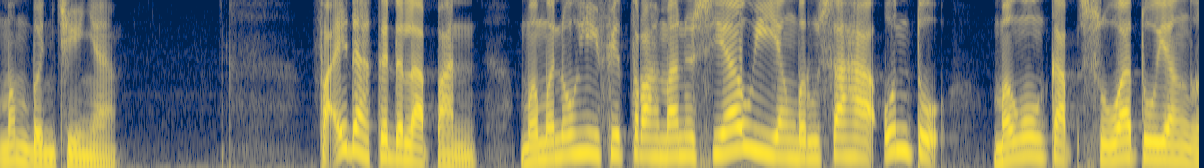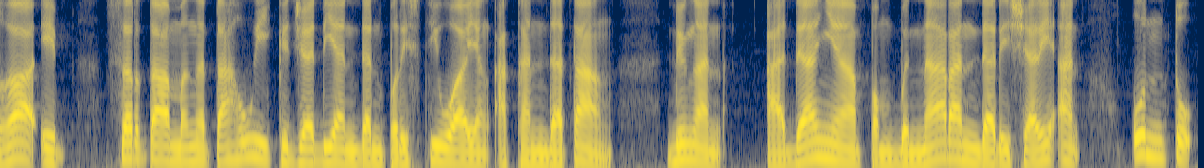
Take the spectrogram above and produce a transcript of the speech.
membencinya. Faedah kedelapan, memenuhi fitrah manusiawi yang berusaha untuk mengungkap suatu yang gaib serta mengetahui kejadian dan peristiwa yang akan datang dengan adanya pembenaran dari syariat untuk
